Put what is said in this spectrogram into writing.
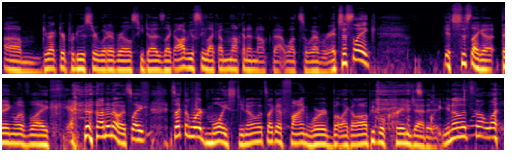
um director producer whatever else he does. Like obviously like i'm not gonna knock that whatsoever. It's just like it's just like a thing of like I don't know. It's like it's like the word moist, you know. It's like a fine word, but like a lot of people cringe at it. You know, it's not like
